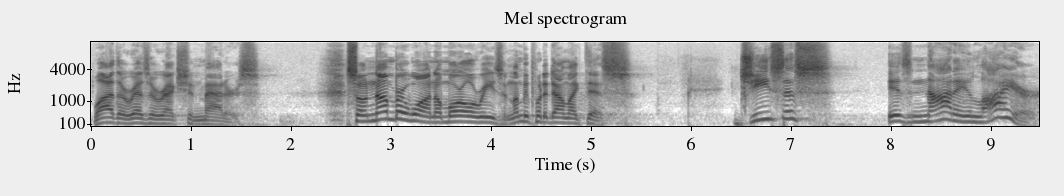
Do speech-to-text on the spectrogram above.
why the resurrection matters. So, number one, a moral reason. Let me put it down like this Jesus is not a liar.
